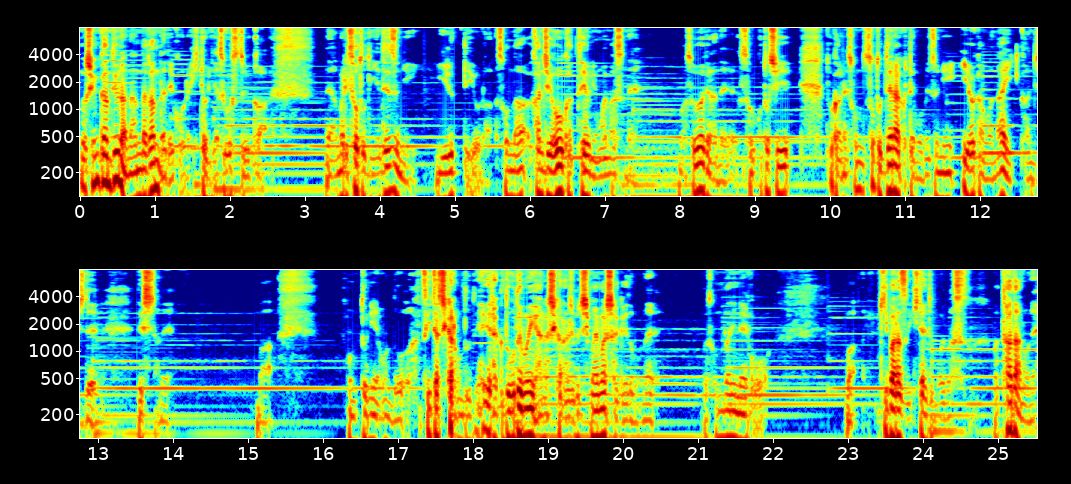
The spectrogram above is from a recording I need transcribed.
の瞬間っていうのはなんだかんだでこれ一人で過ごすというか、ね、あまり外に出ずにいるっていうような、そんな感じが多かったように思いますね。まあ、そういうわけなんで、そう、今年とかね、その外出なくても別に違和感はない感じで、でしたね。まあ、本当に、本当1日から本当にえらくどうでもいい話から始めてしまいましたけれどもね、そんなにね、こう、まあ、気張らず行きたいと思います。ただのね、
